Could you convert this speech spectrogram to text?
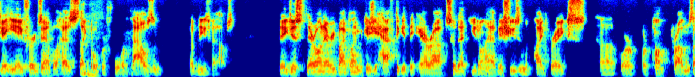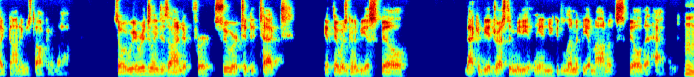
JEA, for example, has like over four thousand of these valves. They just they're on every pipeline because you have to get the air out so that you don't have issues in the pipe breaks uh, or or pump problems like Donnie was talking about. So we originally designed it for sewer to detect if there was going to be a spill, that could be addressed immediately, and you could limit the amount of spill that happened. Hmm.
